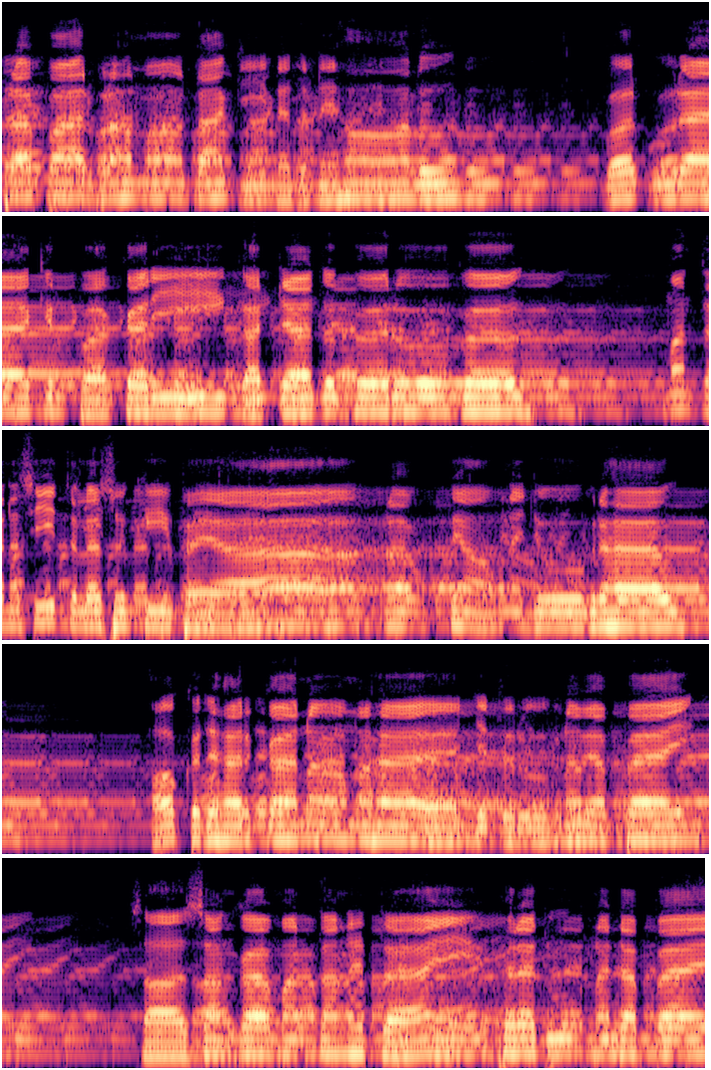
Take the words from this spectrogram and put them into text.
ਪ੍ਰਪਾਰ ਬ੍ਰਹਮ ਤਾਂ ਕੀ ਨਦ ਨਿਹਾਲ। ਗੁਰ ਕਿਰਪਾ ਕਰੀ ਕਟਿਆ ਦੁਖ ਰੋਗ। ਮੰਤਨ ਸੀਤਲ ਸੁਖੀ ਭਇਆ ਪ੍ਰਭ ਧਿਆਨ ਜੋਗ ਰਹਾਉ। ਔਖਦ ਹਰ ਕਾ ਨਾਮ ਹੈ, ਜਿਤ ਰੋਗ ਨ ਵਿਆਪੈ। ਸਾ ਸੰਗ ਮਨ ਤਨ ਹਿਤੈ ਫਿਰ ਦੂਖ ਨ ਜਾਪੈ।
